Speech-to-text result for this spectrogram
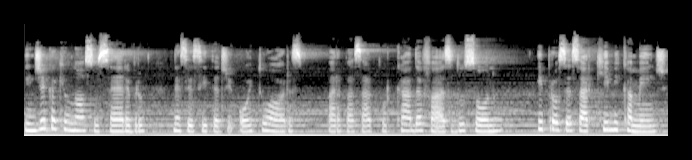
indica que o nosso cérebro necessita de 8 horas para passar por cada fase do sono e processar quimicamente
